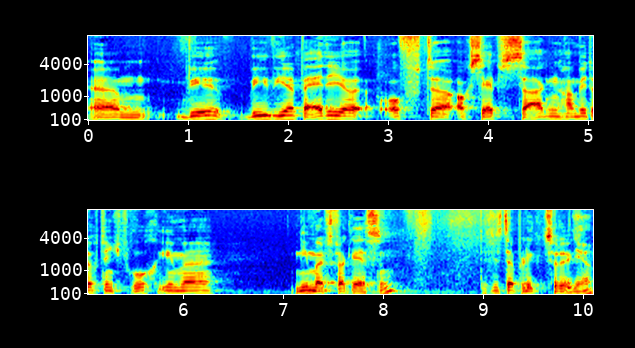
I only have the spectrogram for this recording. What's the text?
Ähm, wie, wie wir beide ja oft äh, auch selbst sagen, haben wir doch den Spruch immer niemals vergessen. Das ist der Blick zurück. Ja.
